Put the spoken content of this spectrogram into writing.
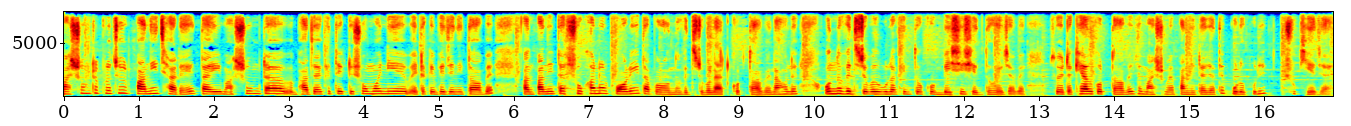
মাশরুমটা প্রচুর পানি ছাড়ে, তাই মাশরুমটা ভাজার ক্ষেত্রে একটু সময় নিয়ে এটাকে ভেজে নিতে হবে। কারণ পানিটা শুকানোর পরেই তারপর অন্য ভেজিটেবল অ্যাড করতে হবে। না হলে অন্য ভেজিটেবলগুলো কিন্তু খুব বেশি সেদ্ধ হয়ে যাবে। সো এটা খেয়াল করতে হবে যে মাশরুমের পানিটা যাতে পুরোপুরি শুকিয়ে যায়।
